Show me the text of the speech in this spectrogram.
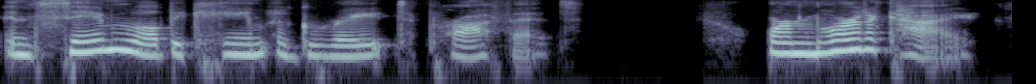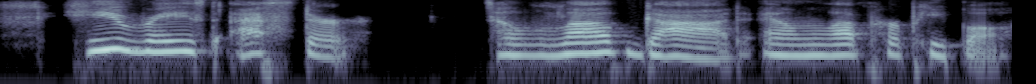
and Samuel became a great prophet. Or Mordecai, he raised Esther to love God and love her people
